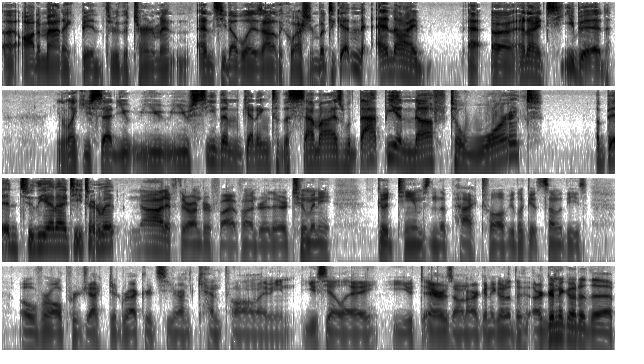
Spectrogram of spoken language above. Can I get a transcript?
uh, automatic bid through the tournament. NCAA is out of the question, but to get an NI uh, NIT bid, you know, like you said, you, you you see them getting to the semis. Would that be enough to warrant a bid to the NIT tournament? Not if they're under 500. There are too many good teams in the Pac-12. You look at some of these overall projected records here on KenPom. I mean, UCLA, Arizona are going to go to the are going to go to the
